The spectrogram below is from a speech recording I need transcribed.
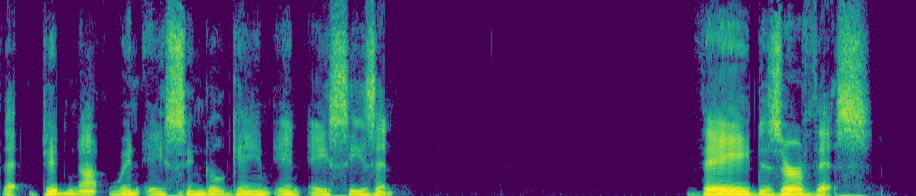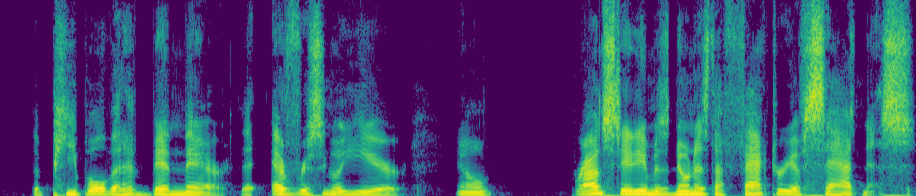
that did not win a single game in a season. They deserve this. The people that have been there, that every single year, you know, Brown Stadium is known as the factory of sadness.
